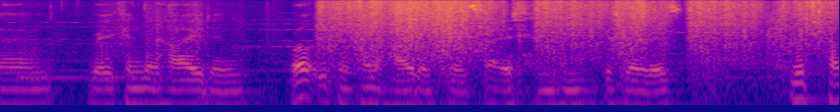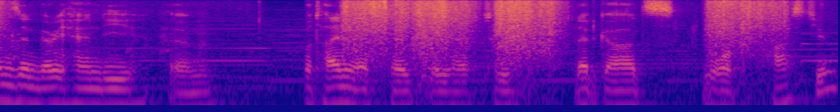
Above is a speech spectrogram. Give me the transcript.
um, where you can then hide in. Well, you can kind of hide and stay inside. Mm-hmm. is what it is. Which comes in very handy um, for timing aspects where you have to let guards walk past you,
